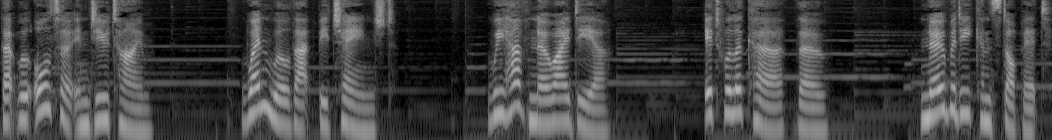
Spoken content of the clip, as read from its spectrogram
that will alter in due time. When will that be changed? We have no idea. It will occur, though. Nobody can stop it.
